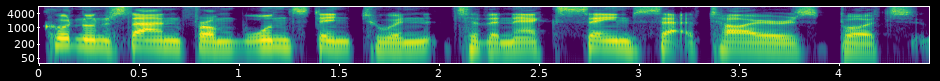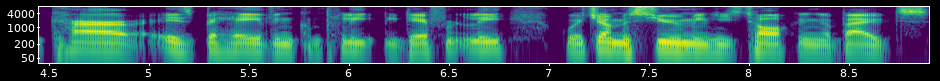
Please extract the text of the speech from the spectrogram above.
couldn't understand from one stint to an, to the next, same set of tires, but car is behaving completely differently. Which I'm assuming he's talking about.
